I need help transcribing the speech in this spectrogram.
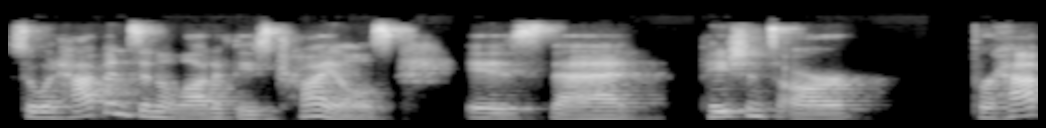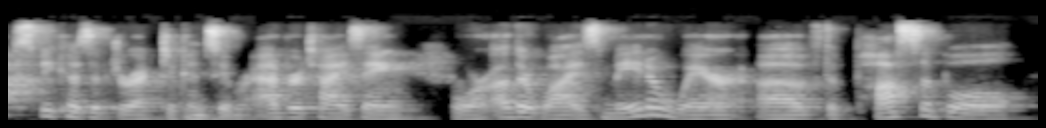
So, what happens in a lot of these trials is that patients are perhaps because of direct to consumer advertising or otherwise, made aware of the possible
